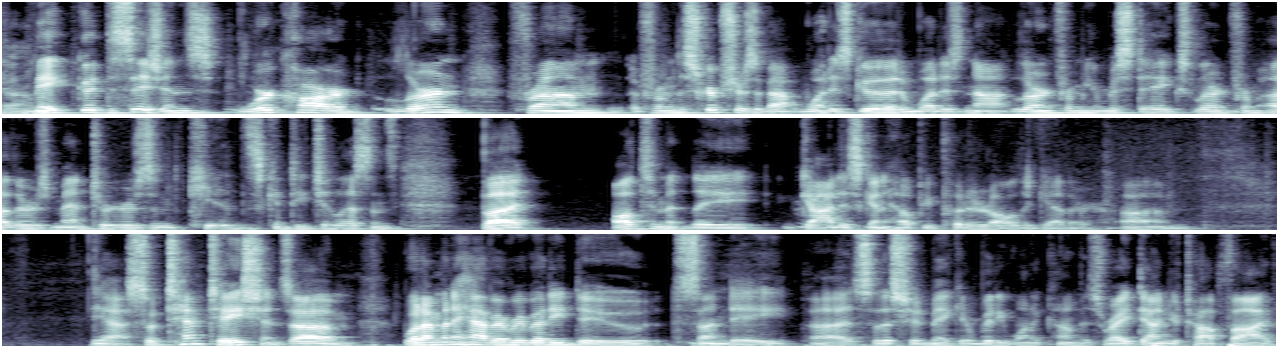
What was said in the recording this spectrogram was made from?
Yeah. Make good decisions, work hard, learn from from the scriptures about what is good and what is not. Learn from your mistakes, learn from others, mentors and kids can teach you lessons. But ultimately, God is going to help you put it all together. Um, yeah, so temptations. Um, what I'm going to have everybody do Sunday, uh, so this should make everybody want to come, is write down your top five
